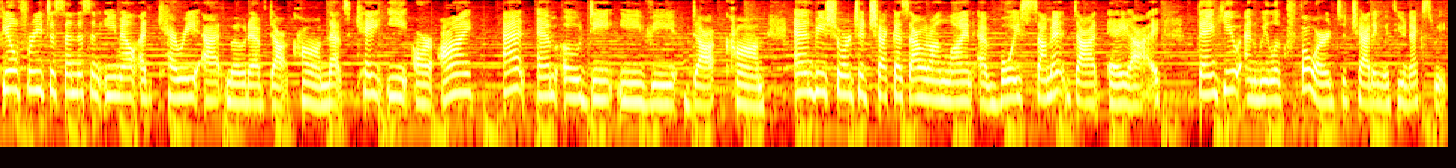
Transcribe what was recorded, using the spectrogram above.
feel free to send us an email at keri at modev.com. That's K E R I at modev.com. And be sure to check us out online at voicesummit.ai. Thank you, and we look forward to chatting with you next week.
